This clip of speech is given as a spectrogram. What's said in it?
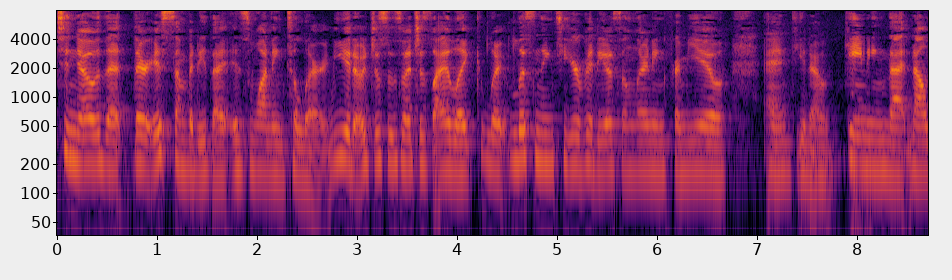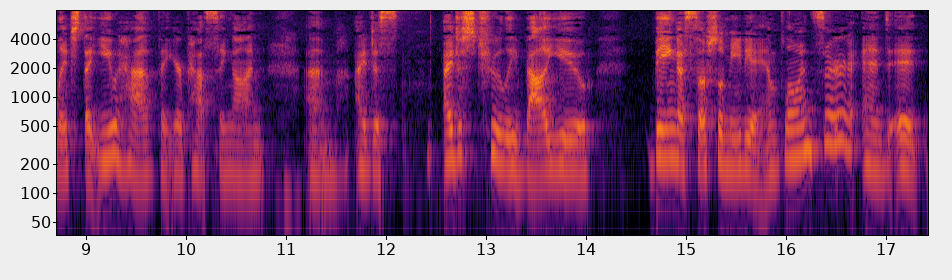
to know that there is somebody that is wanting to learn, you know, just as much as I like listening to your videos and learning from you and, you know, gaining that knowledge that you have that you're passing on. Um, I just, I just truly value being a social media influencer and it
